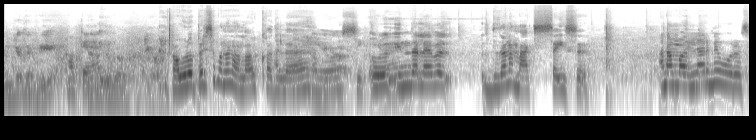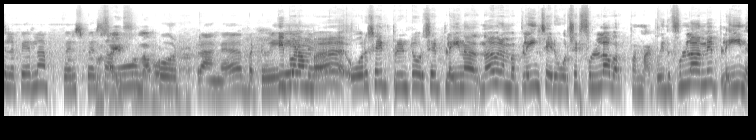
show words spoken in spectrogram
இங்கேருந்து இப்படி. ஓகே. அவ்வளோ பெருசு பண்ணா நல்லா இருக்கும் அதுல. இந்த லெவல் இதுதானே மேக்ஸ் சைஸ் நம்ம எல்லாருமே ஒரு சில பேர்லாம் பெருசு ஆ போடுறாங்க. பட் இப்போ நம்ம ஒரு சைடு பிரிண்ட் ஒரு சைடு பிளெயினாக இருந்தால் நம்ம பிளெயின் சைடு ஒரு சைடு ஃபுல்லாக ஒர்க் பண்ணலாம். இப்போ இது ஃபுல்லாமே பிளெயின்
